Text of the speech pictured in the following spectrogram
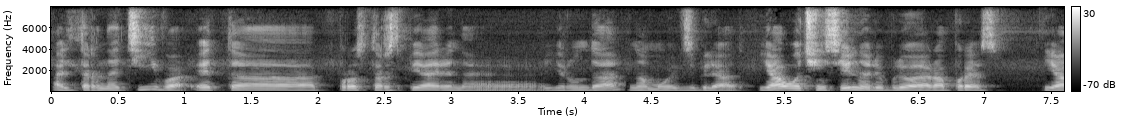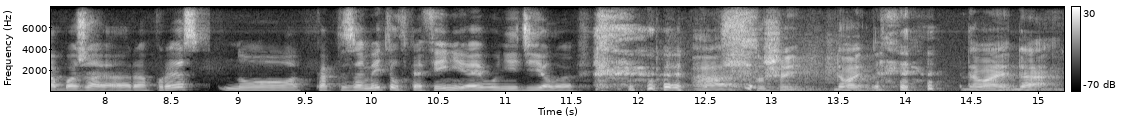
Альтернатива — это просто распиаренная ерунда, на мой взгляд. Я очень сильно люблю аэропресс. Я обожаю Аэропресс, но, как ты заметил, в кофейне я его не делаю. А, слушай, давай, давай, да.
